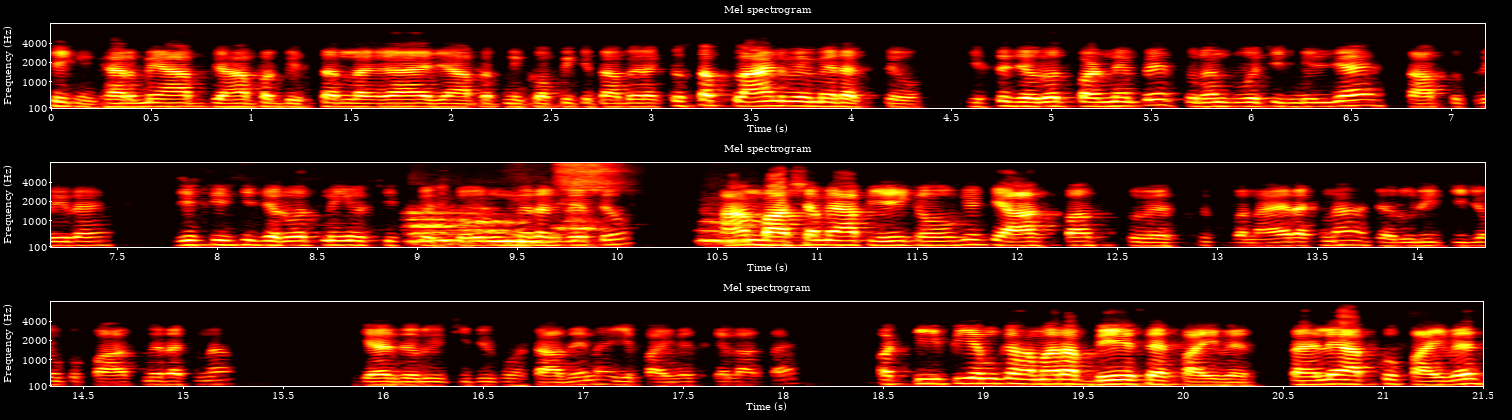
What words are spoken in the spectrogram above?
ठीक है, घर में आप जहाँ पर बिस्तर लगा है, जहाँ पर अपनी कॉपी किताबें रखते हो, सब प्लांट वे में रखते हो। जिससे ज़रूरत पड़ने पे तुरंत वो चीज़ मिल जाए साफ़ सुथरी रहे। जिस चीज़ की ज़रूरत नहीं है, उस चीज़ को स्टोर रूम में रख देते हो। आम भाषा में आप यही कहोगे कि आसपास सुव्यवस्थित बनाए रखना, ज़रूरी चीज़ों को पास में रखना। गैर ज़रूरी चीज़ों को हटा देना, ये फाइव एस कहलाता है। और टीपीएम का हमारा बेस है फाइव एस पहले आपको फाइव एस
